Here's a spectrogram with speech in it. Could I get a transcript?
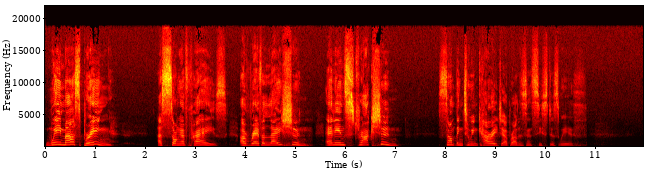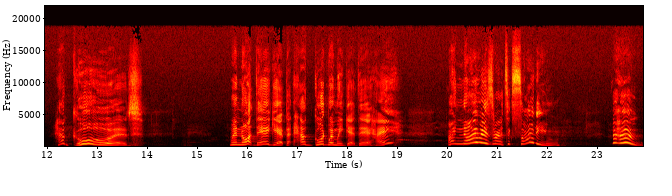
we must bring a song of praise, a revelation, an instruction, something to encourage our brothers and sisters with. How good! We're not there yet, but how good when we get there, hey? I know, Ezra, it's exciting. Woohoo!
